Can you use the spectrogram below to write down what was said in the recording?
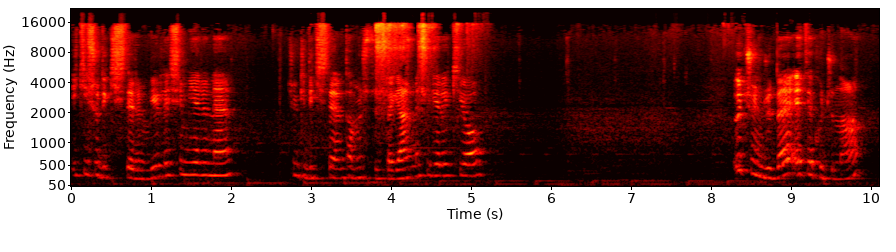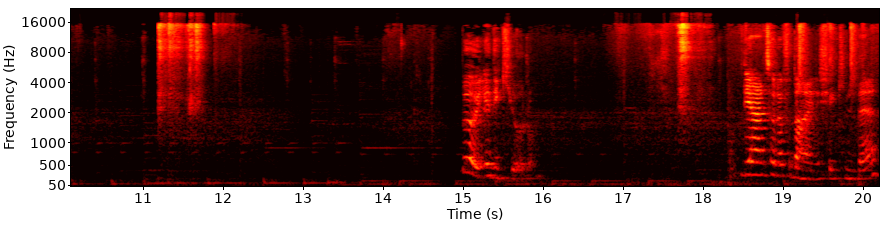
iki şu dikişlerin birleşim yerine. Çünkü dikişlerin tam üst üste gelmesi gerekiyor. Üçüncü de etek ucuna. Böyle dikiyorum. Diğer tarafı da aynı şekilde.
